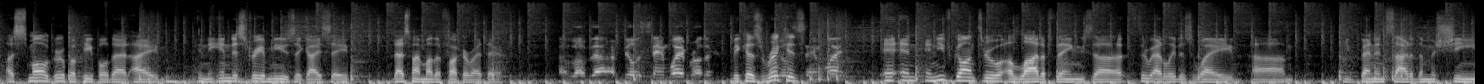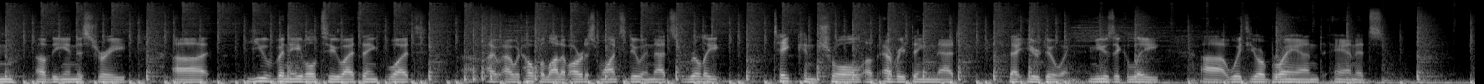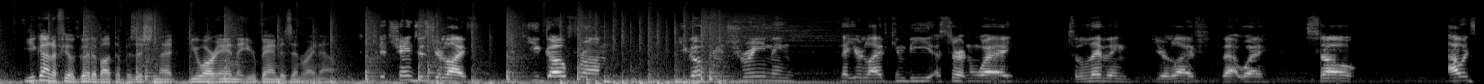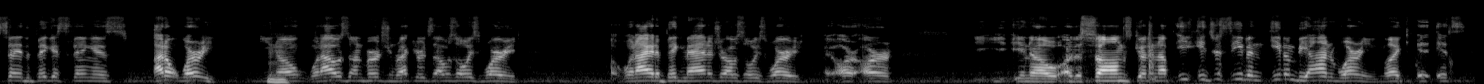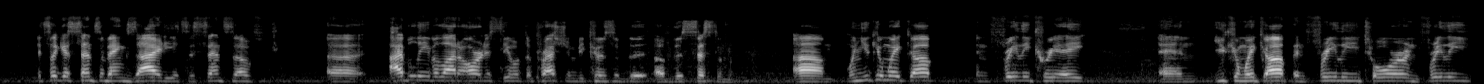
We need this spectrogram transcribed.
a small group of people that I in the industry of music I say that's my motherfucker right there I love that. I feel the same way, brother. because Rick is the same way. and, and and you've gone through a lot of things uh, through Adelitas Way. Um, you've been inside of the machine of the industry. Uh, you've been able to, I think, what uh, I, I would hope a lot of artists want to do, and that's really take control of everything that that you're doing musically uh, with your brand, and it's you got to feel good about the position that you are in, that your band is in right now. It changes your life. You go from you go from dreaming that your life can be a certain way to living your life that way. So I would say the biggest thing is I don't worry. You Mhm. know, when I was on Virgin Records, I was always worried. When I had a big manager, I was always worried. Are are you know are the songs good enough? It, it just even even beyond worrying, like it, it's it's like a sense of anxiety. It's a sense of uh, I believe a lot of artists deal with depression because of the of the system. Um, when you can wake up and freely create, and you can wake up and freely tour and freely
